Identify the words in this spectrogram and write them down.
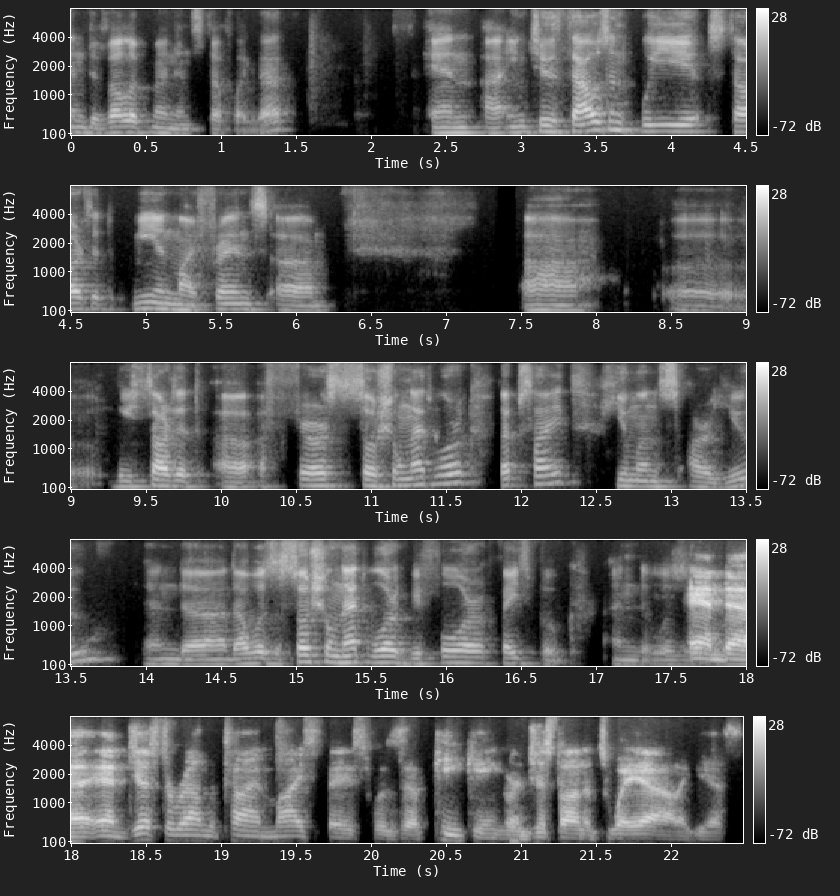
and development and stuff like that. And uh, in 2000, we started, me and my friends, um, uh, uh, we started a, a, first social network website, Humans Are You, and uh, that was a social network before Facebook. And it was and uh, and just around the time MySpace was uh, peaking or just on its way out, I guess.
